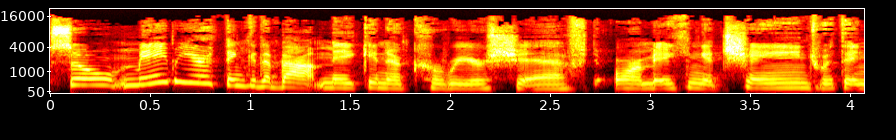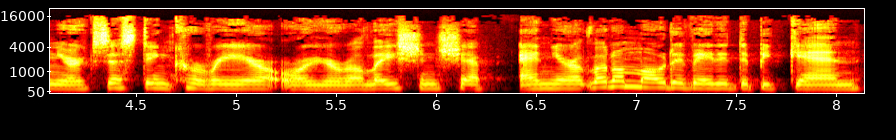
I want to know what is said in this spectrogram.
So maybe you're thinking about making a career shift or making a change within your existing career or your relationship and you're a little motivated to begin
